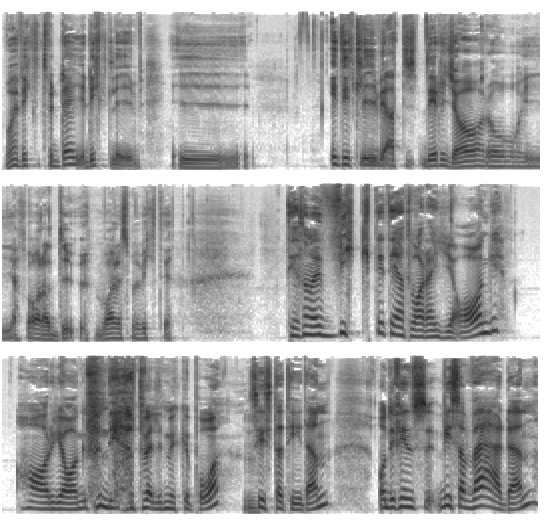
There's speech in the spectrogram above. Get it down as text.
vad är viktigt för dig i ditt liv? I, i ditt liv, i att det du gör och i att vara du. Vad är det som är viktigt? Det som är viktigt i att vara jag har jag funderat väldigt mycket på sista tiden. Och det finns vissa värden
